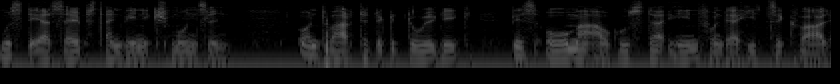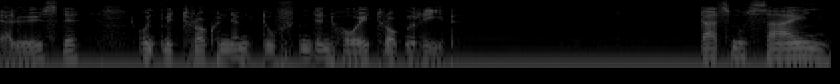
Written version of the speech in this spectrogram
musste er selbst ein wenig schmunzeln und wartete geduldig, bis Oma Augusta ihn von der Hitzequal erlöste und mit trockenem, duftenden Heu trocken rieb. Das muss sein,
